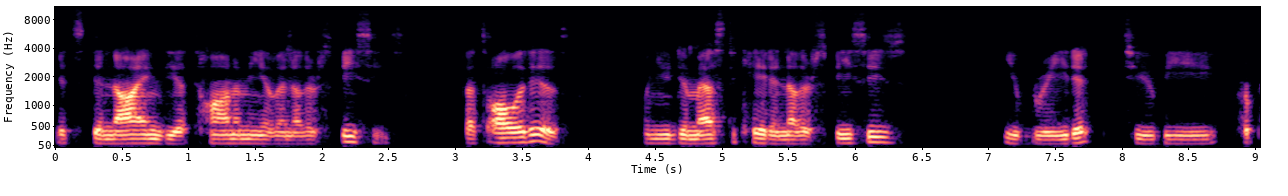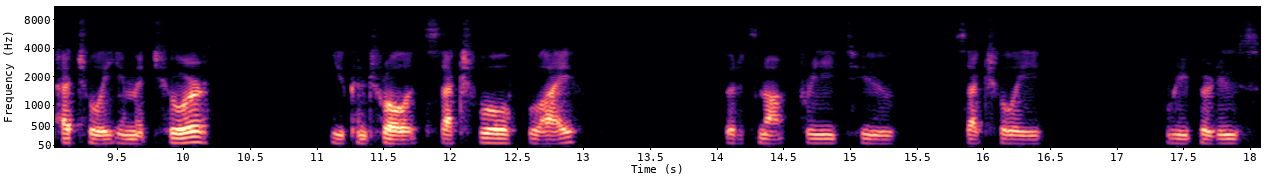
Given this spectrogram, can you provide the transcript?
It's denying the autonomy of another species. That's all it is. When you domesticate another species, you breed it to be perpetually immature. You control its sexual life so that it's not free to sexually reproduce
